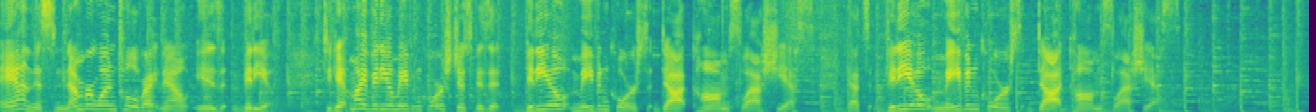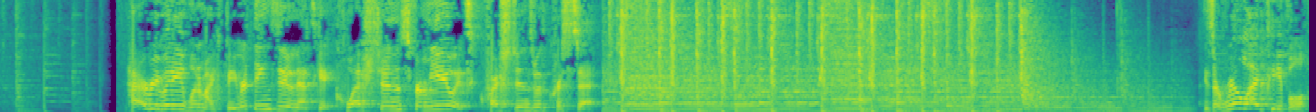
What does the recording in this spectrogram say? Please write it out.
And this number one tool right now is video. To get my Video Maven course, just visit videomavencourse.com slash yes. That's videomavencourse.com slash yes. Hi, everybody. One of my favorite things to do, and that's get questions from you. It's Questions with Krista. These are real life people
